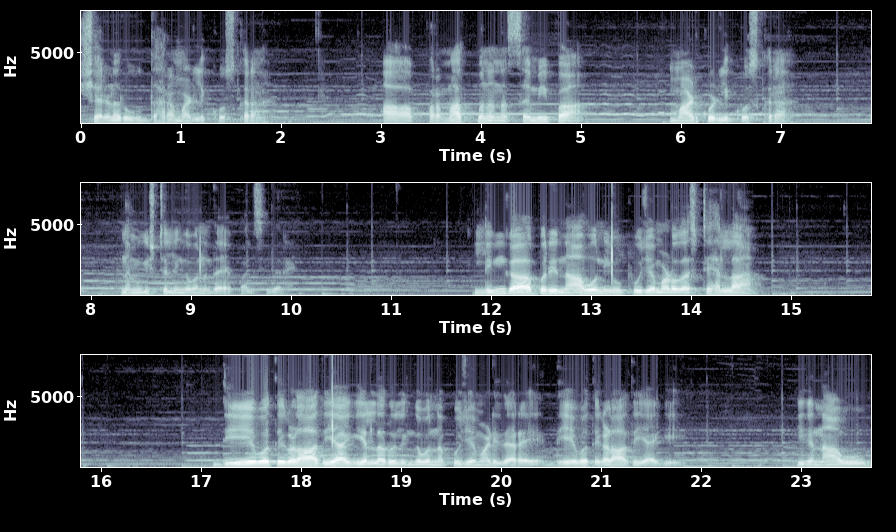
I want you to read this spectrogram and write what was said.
ಶರಣರು ಉದ್ಧಾರ ಮಾಡಲಿಕ್ಕೋಸ್ಕರ, ಆ ಪರಮಾತ್ಮನನ್ನು ಸಮೀಪ ಮಾಡಿಕೊಡ್ಲಿಕ್ಕೋಸ್ಕರ ನಮಗಿಷ್ಟಲಿಂಗವನ್ನು ದಯಪಾಲಿಸಿದ್ದಾರೆ. ಲಿಂಗ ಬರೀ ನಾವು ನೀವು ಪೂಜೆ ಮಾಡೋದು ಅಷ್ಟೇ ಅಲ್ಲ ದೇವತೆಗಳ ಆದಿಯಾಗಿ ಎಲ್ಲರೂ ಲಿಂಗವನ್ನು ಪೂಜೆ ಮಾಡಿದ್ದಾರೆ. ದೇವತೆಗಳ ಆದಿಯಾಗಿ ಈಗ ನಾವು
